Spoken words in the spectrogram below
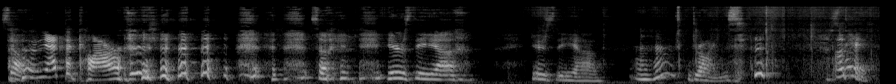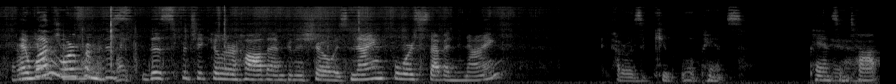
so Not the card. so here's the uh, here's the uh, mhm, drawings. okay, and one more from this this particular haul that I'm going to show is nine four seven nine. I thought it was a cute little pants, pants and top.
